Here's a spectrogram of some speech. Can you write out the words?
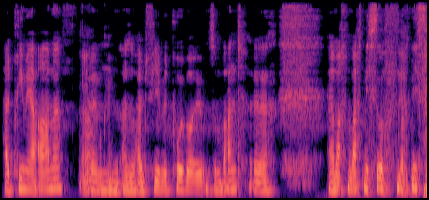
halt primär Arme, ah, ähm, okay. ähm, also halt viel mit Pulver und so einem Band. Äh, ja, macht, macht nicht so, macht nicht so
